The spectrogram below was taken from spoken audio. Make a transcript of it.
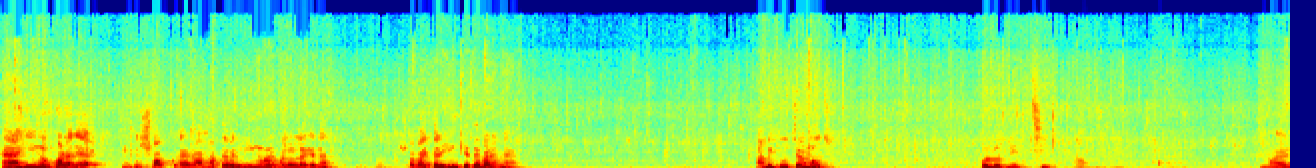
হ্যাঁ হিংও করা যায় কিন্তু সব রান্নাতে আবার হিং আবার ভালো লাগে না। সবাই তো আর হিং খেতে পারে না। আমি দু চামচ হলুদ দিচ্ছি। মায়ের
